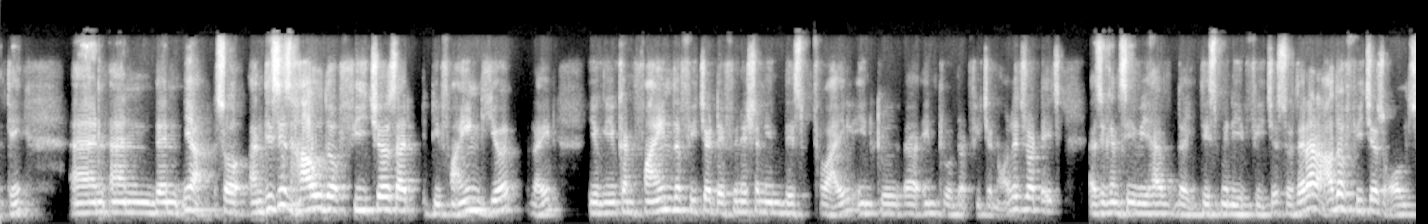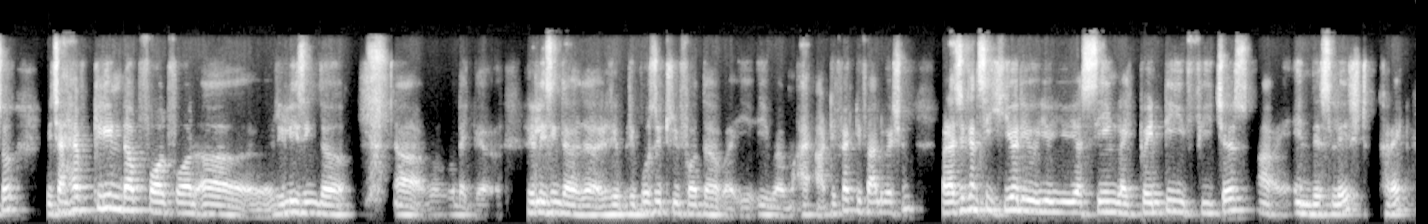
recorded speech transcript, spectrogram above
okay and and then yeah so and this is how the features are defined here right? You, you can find the feature definition in this file include uh, include feature knowledge.h as you can see we have the, this many features. So there are other features also which i have cleaned up for for uh, releasing the uh, like uh, releasing the, the repository for the uh, artifact evaluation. But as you can see here you you, you are seeing like 20 features uh, in this list correct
